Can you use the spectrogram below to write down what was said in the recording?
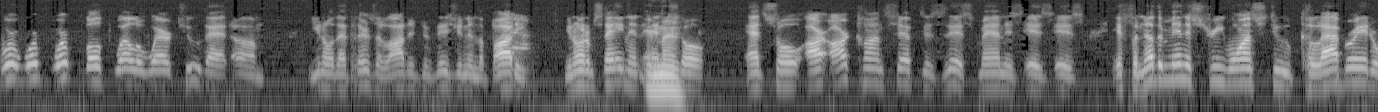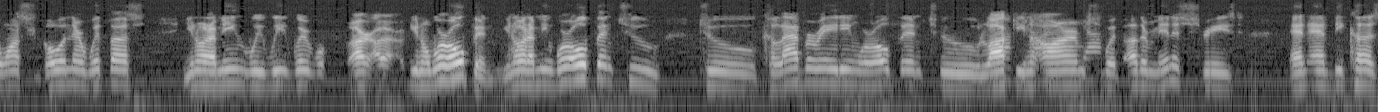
we're we're we're both well aware too that um you know that there's a lot of division in the body. Yeah. You know what I'm saying? And, Amen. and so and so our our concept is this, man, is is is if another ministry wants to collaborate or wants to go in there with us, you know what I mean? We we we're are, are you know we're open. You know what I mean? We're open to to collaborating. We're open to locking Locking arms, arms yeah. with other ministries, and and because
